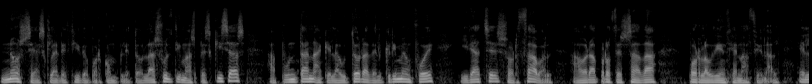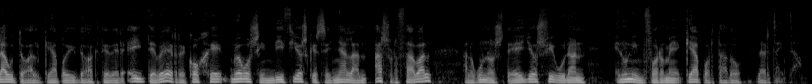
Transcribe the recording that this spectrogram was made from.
no se ha esclarecido por completo. Las últimas pesquisas apuntan a que la autora del crimen fue Irache Sorzábal, ahora procesada por la Audiencia Nacional. El auto al que ha podido acceder EITB recoge nuevos indicios que señalan a Sorzábal. Algunos de ellos figuran en un informe que ha aportado la Ertzaintza.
